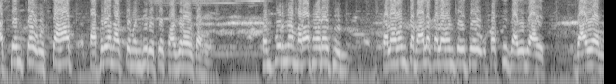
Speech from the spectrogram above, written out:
अत्यंत उत्साहात तापडिया नाट्य मंदिर येथे साजरा होत आहे. संपूर्ण मराठवाड्यातील कलावंत बालकलावंत इथे उपस्थित झालेले आहेत. गायन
